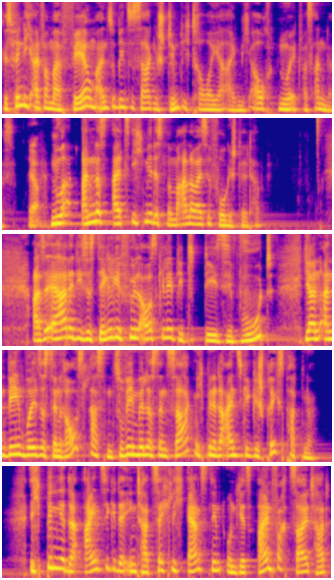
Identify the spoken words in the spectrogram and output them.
Das finde ich einfach mal fair, um anzubieten, zu sagen, stimmt, ich trauere ja eigentlich auch, nur etwas anders. Ja. Nur anders, als ich mir das normalerweise vorgestellt habe. Also er hatte dieses Deckelgefühl ausgelebt, die, diese Wut. Ja, und an wen will er es denn rauslassen? Zu wem will er es denn sagen? Ich bin ja der einzige Gesprächspartner. Ich bin ja der Einzige, der ihn tatsächlich ernst nimmt und jetzt einfach Zeit hat.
